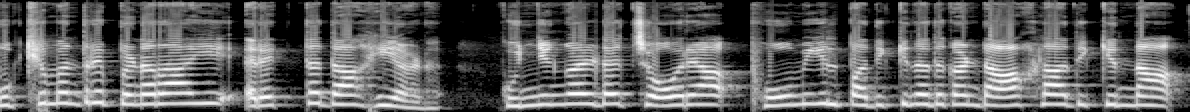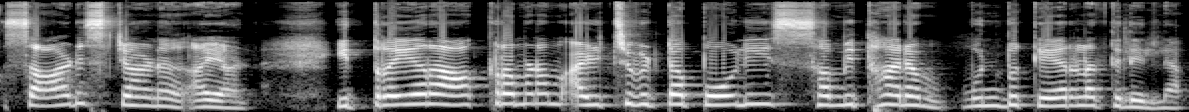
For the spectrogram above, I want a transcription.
മുഖ്യമന്ത്രി പിണറായി രക്തദാഹിയാണ്. കുഞ്ഞുങ്ങളുടെ ചോര ഭൂമിയിൽ പതിക്കുന്നത് കണ്ട് ആഹ്ലാദിക്കുന്ന സാഡിസ്റ്റാണ് അയാൾ. ഇത്രയേറെ ആക്രമണം അഴിച്ചുവിട്ട പോലീസ് സംവിധാനം മുൻപ് കേരളത്തിലില്ല.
